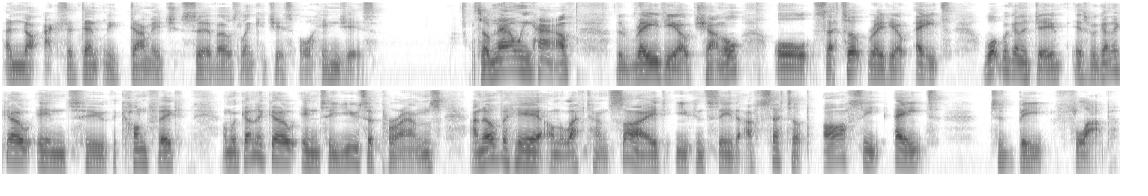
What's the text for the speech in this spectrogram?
and not accidentally damage servos, linkages or hinges. So now we have the radio channel all set up, radio 8. What we're going to do is we're going to go into the config and we're going to go into user params and over here on the left hand side you can see that I've set up RC8 to be flap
